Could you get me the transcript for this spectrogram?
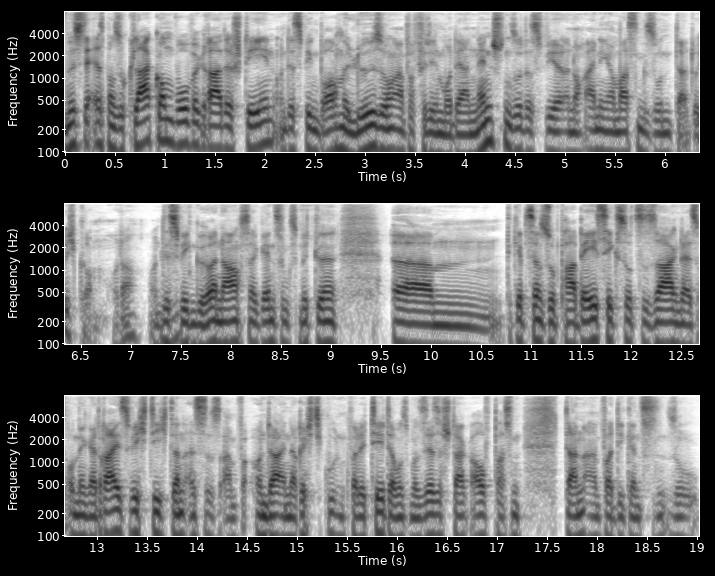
müssen erstmal so klarkommen, wo wir gerade stehen. Und deswegen brauchen wir Lösungen einfach für den modernen Menschen, so dass wir noch einigermaßen gesund da durchkommen, oder? Und mhm. deswegen gehören Nahrungsergänzungsmittel, ähm, da gibt es dann so ein paar Basics sozusagen, da ist Omega-3 ist wichtig, dann ist es einfach, in einer richtig guten Qualität, da muss man sehr, sehr stark aufpassen. Dann einfach die ganzen so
